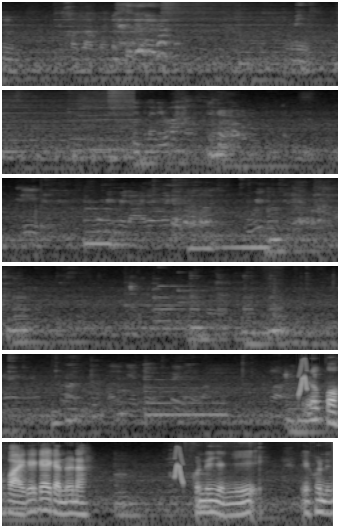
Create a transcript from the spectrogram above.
อืม ควา มีอะไรดีวะพี่กูวิ่งไม่ได้ได้ไหมกูวิ่งไม่ได้รูปโปรไฟล์ใกล้ๆกันด้วยนะ คนนึงอย่างนี้ อีกคนนึง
